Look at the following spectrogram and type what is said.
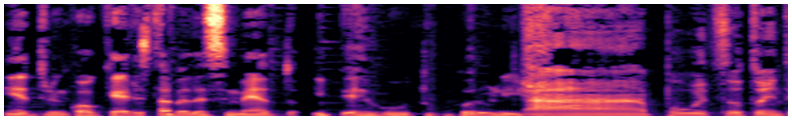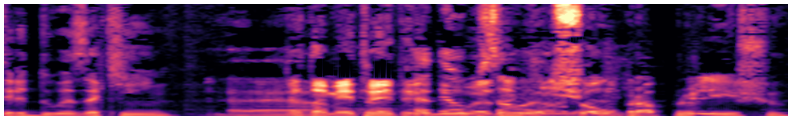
Entro em qualquer estabelecimento e pergunto por o lixo. Ah, putz, eu tô entre duas aqui, hein? Eu também tô entre Cadê a duas opção? Eu aqui. sou o próprio lixo.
